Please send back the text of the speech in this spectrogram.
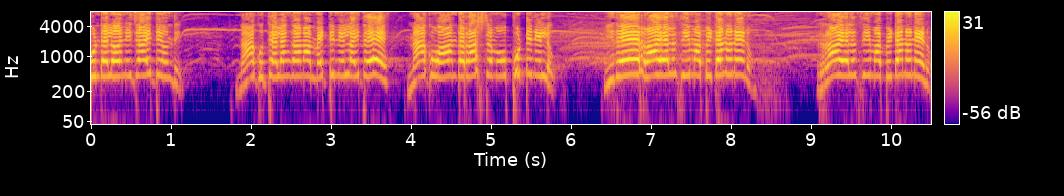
గుండెలో నిజాయితీ ఉంది. నాకు తెలంగాణ మెట్టి నీళ్ళు అయితే నాకు ఆంధ్ర రాష్ట్రము పుట్టినిల్లు ఇదే రాయలసీమ బిడ్డను నేను. రాయలసీమ బిడ్డను నేను.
